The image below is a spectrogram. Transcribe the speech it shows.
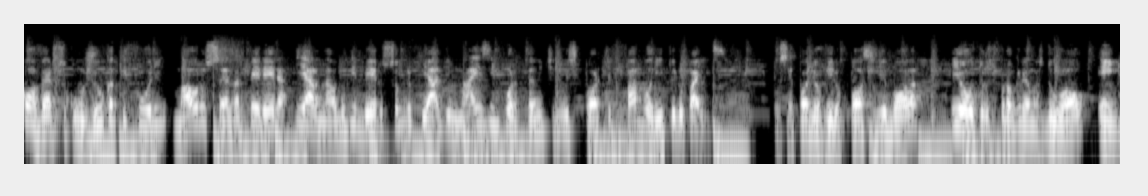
converso com Juca Kifuri, Mauro César Pereira e Arnaldo Ribeiro sobre o que há de mais importante no esporte favorito do país. Você pode ouvir o Posse de Bola e outros programas do UOL em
